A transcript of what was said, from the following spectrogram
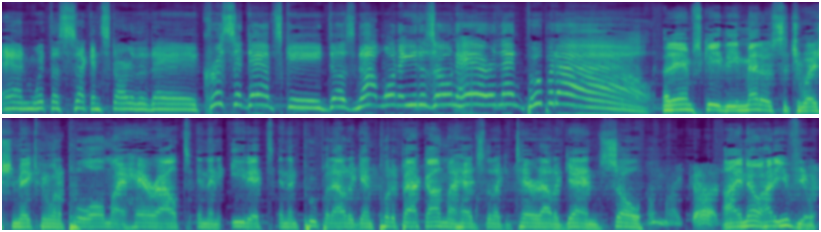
And with the second start of the day, Chris Adamski does not want to eat his own hair and then poop it out. Adamski, the Meadows situation makes me want to pull all my hair out and then eat it and then poop it out again, put it back on my head so that I can tear it out again. So, Oh my God. I know. How do you view it?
